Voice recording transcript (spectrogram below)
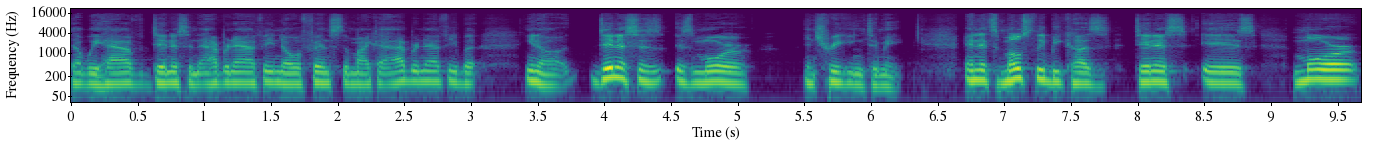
that we have, Denis and Abernathy, no offense to Micah Abernathy, but, you know, Denis is, is more intriguing to me And it's mostly because Denis is more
